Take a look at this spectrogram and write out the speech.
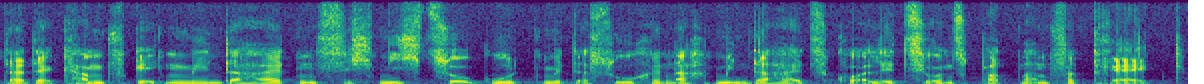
da der Kampf gegen Minderheiten sich nicht so gut mit der Suche nach Minderheitskoalitionspartnern verträgt.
